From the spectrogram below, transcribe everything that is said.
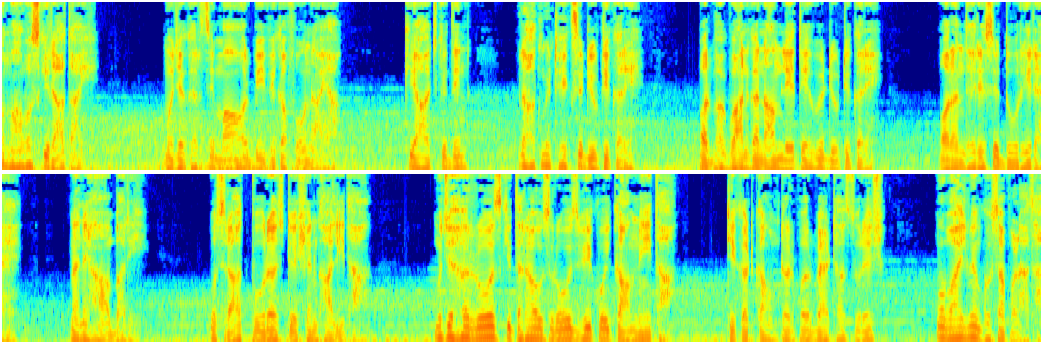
अमावस की रात आई। मुझे घर से माँ और बीवी का फ़ोन आया कि आज के दिन रात में ठीक से ड्यूटी करें और भगवान का नाम लेते हुए ड्यूटी करें और अंधेरे से दूर ही रहे। मैंने हाँ भरी। उस रात पूरा स्टेशन खाली था। मुझे हर रोज की तरह उस रोज भी कोई काम नहीं था। टिकट काउंटर पर बैठा सुरेश मोबाइल में घुसा पड़ा था।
